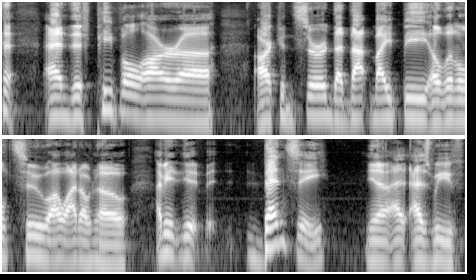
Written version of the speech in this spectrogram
and if people are uh, are concerned that that might be a little too, oh, I don't know. I mean, Bensi, you know, as we've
